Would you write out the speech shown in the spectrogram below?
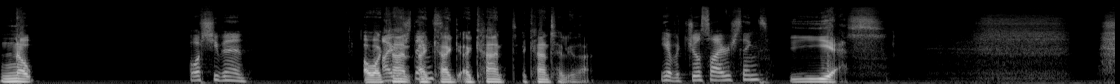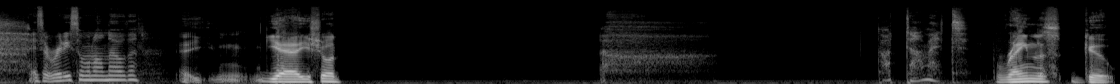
no. What's she been in? Oh, I Irish can't, I, things? can't, I can't, I can't tell you that. Yeah, but just Irish things? Yes. Is it really someone I'll know then? Uh, yeah, you should. God damn it. Rainless goo.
